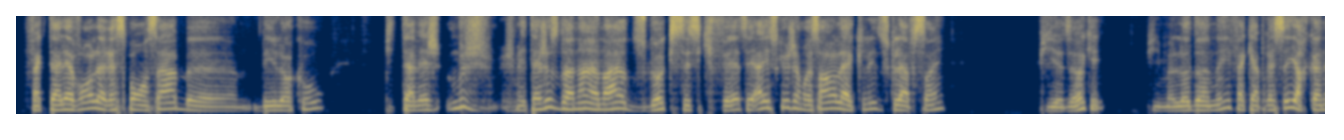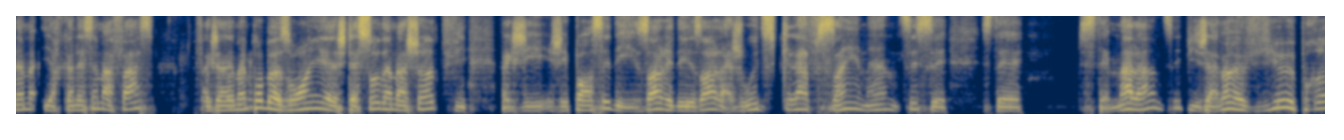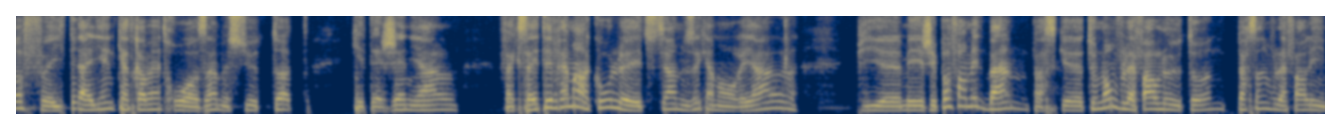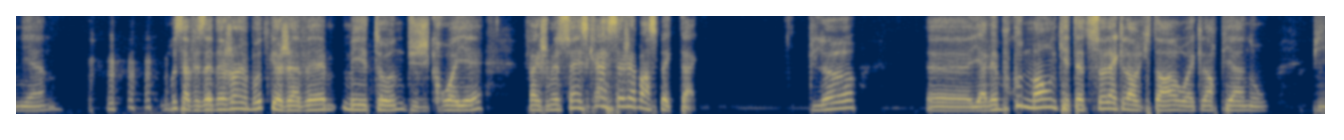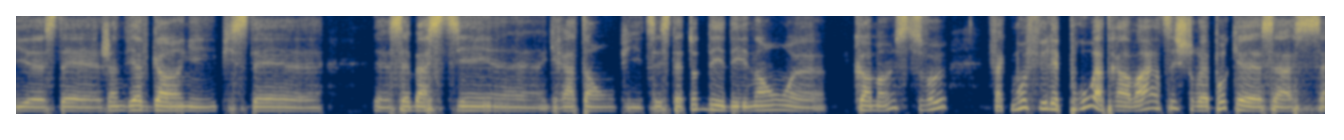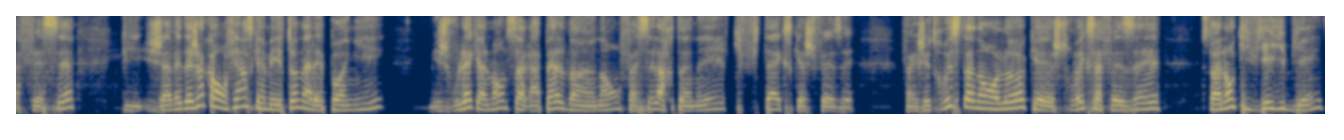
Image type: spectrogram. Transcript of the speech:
Fait que tu allais voir le responsable euh, des locaux. Puis avais, moi, je, m'étais juste donné un air du gars qui sait ce qu'il fait. est-ce que j'aimerais savoir la clé du clavecin? Puis il a dit OK. Puis il me l'a donné. Fait qu'après ça, il, il reconnaissait ma face. Fait que j'avais même pas besoin, euh, j'étais sûr de ma shot. Puis, que j'ai passé des heures et des heures à jouer du clavecin, man. C'était c'était malade. Puis j'avais un vieux prof euh, italien de 83 ans, M. Todd, qui était génial. Fait que ça a été vraiment cool d'étudier en musique à Montréal. Puis, euh, mais j'ai pas formé de band parce que tout le monde voulait faire le tune, personne ne voulait faire les miennes. Moi, ça faisait déjà un bout que j'avais mes tunes, puis j'y croyais. Fait que je me suis inscrit à Cégep en spectacle. Puis là, euh, il y avait beaucoup de monde qui était seul avec leur guitare ou avec leur piano. Puis euh, c'était Geneviève Gagné, puis c'était euh, Sébastien euh, Graton, puis c'était tous des, noms euh, communs, si tu veux. Fait que moi, Philippe Prou, à travers, je trouvais pas que ça, ça fessait. Puis j'avais déjà confiance que mes tunes allaient pogner, mais je voulais que le monde se rappelle d'un nom facile à retenir qui fitait avec ce que je faisais. Fait que j'ai trouvé ce nom-là que je trouvais que ça faisait c'est un nom qui vieillit bien.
